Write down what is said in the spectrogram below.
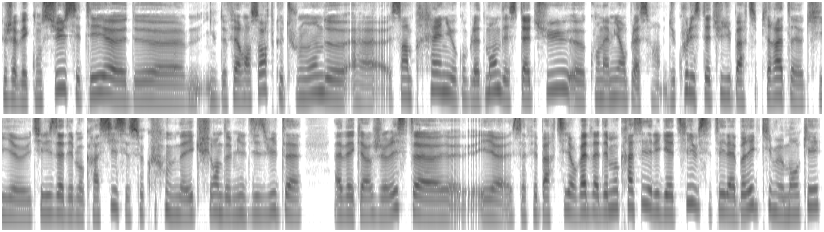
que j'avais conçu, c'était euh, de, euh, de, faire en sorte que tout le monde euh, s'imprègne complètement des statuts qu'on a mis en place. du coup, les statuts du Parti Pirate qui utilisent la démocratie, c'est ceux qu'on a écrits en 2018 avec un juriste. et ça fait partie, en fait, de la démocratie délégative, c'était la brique qui me manquait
